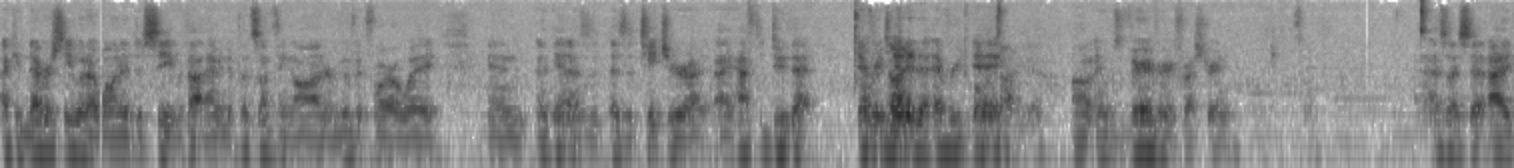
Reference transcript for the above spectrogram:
I could never see what I wanted to see without having to put something on or move it far away. And again, as a, as a teacher, I, I have to do that every minute of every the time, yeah. Um, it was very, very frustrating. So, As I said, I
